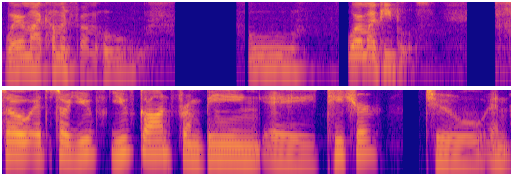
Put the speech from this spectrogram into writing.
where am I coming from? Who, who, where are my peoples? So it so you've you've gone from being a teacher to an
